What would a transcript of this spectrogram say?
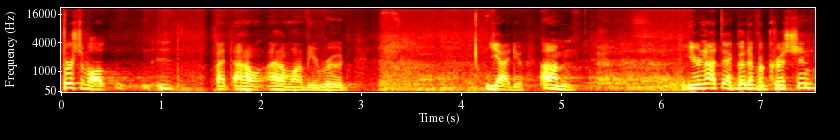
First of all, I, I, don't, I don't want to be rude. Yeah, I do. Um, you're not that good of a Christian.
